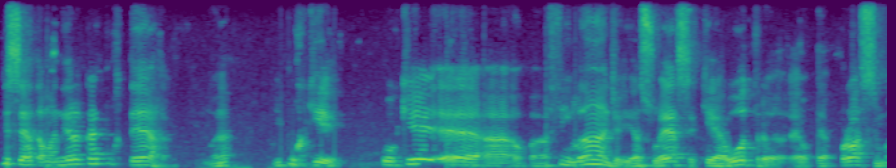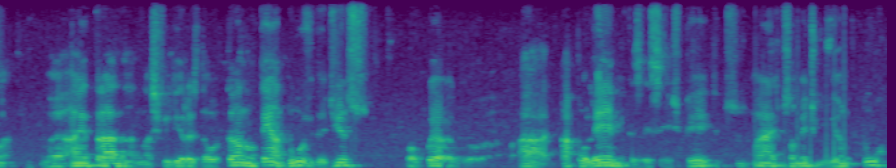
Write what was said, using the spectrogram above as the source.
de certa maneira cai por terra. Não é? E por quê? Porque é, a, a, Finlândia e a Suécia, que é outra, é, é próxima é, a entrar na, nas fileiras da OTAN, não tenha dúvida disso. Qualquer, há, há polêmicas a esse respeito, mais, principalmente o governo turco,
